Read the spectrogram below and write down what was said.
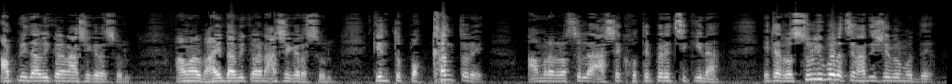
আপনি দাবি করেন আশেখ রাসুল আমার ভাই দাবি করেন আশেখ রাসুল। কিন্তু পক্ষান্তরে আমরা রসুলের আশেক হতে পেরেছি কিনা এটা রসুলই বলেছেন হাদিস শরীফের মধ্যে।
